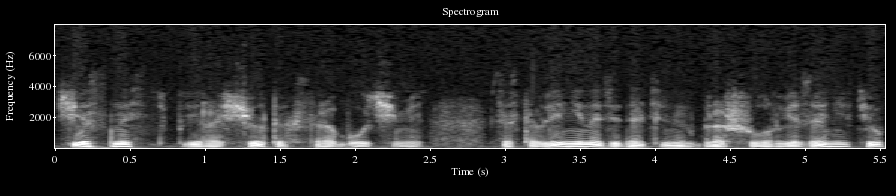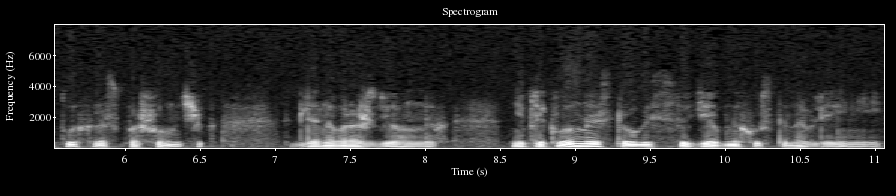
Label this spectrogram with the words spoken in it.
честность при расчетах с рабочими, составление назидательных брошюр, вязание теплых распашоночек для новорожденных – непреклонная строгость судебных установлений,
